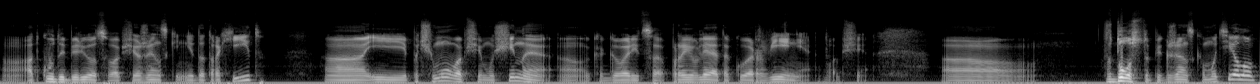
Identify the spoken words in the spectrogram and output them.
А, откуда берется вообще женский недотрахеид а, и почему вообще мужчины, а, как говорится, проявляя такое рвение вообще в доступе к женскому телу,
